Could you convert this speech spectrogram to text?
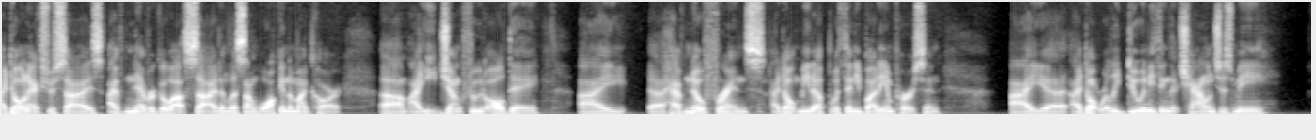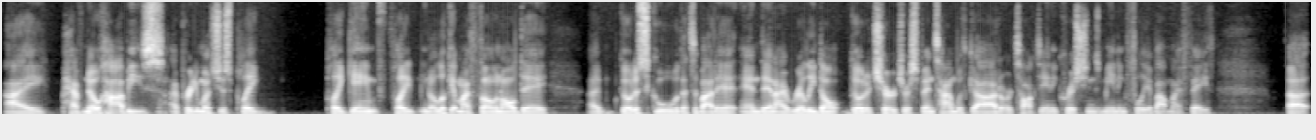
I don't exercise. I've never go outside unless I'm walking to my car. Um, I eat junk food all day. I uh, have no friends. I don't meet up with anybody in person. I uh, I don't really do anything that challenges me. I have no hobbies. I pretty much just play play game play you know look at my phone all day. I go to school, that's about it. And then I really don't go to church or spend time with God or talk to any Christians meaningfully about my faith. Uh,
